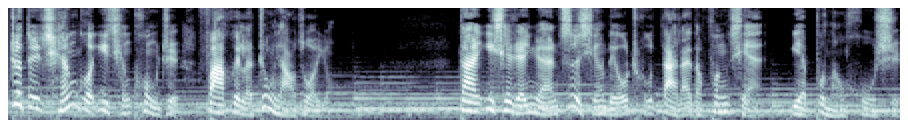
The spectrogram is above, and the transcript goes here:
这对全国疫情控制发挥了重要作用。但一些人员自行流出带来的风险。也不能忽视。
